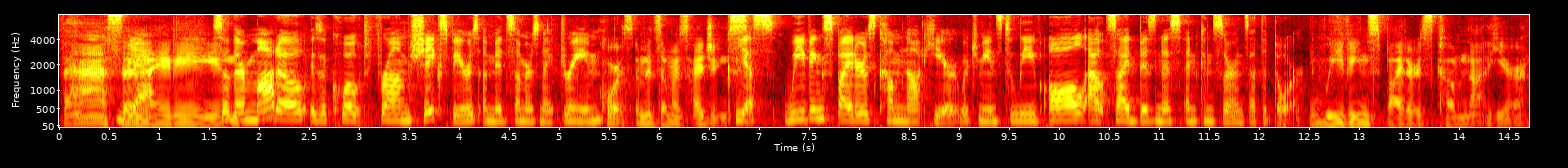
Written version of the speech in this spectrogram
fascinating. So their motto is a quote from Shakespeare's A Midsummer's Night Dream. of course, a midsummer's hijinks. Yes, weaving spiders come not here, which means to leave all outside business and concerns at the door. weaving spiders come not here.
